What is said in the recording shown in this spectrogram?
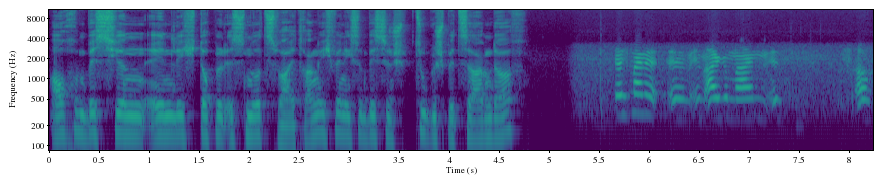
auch ein bisschen ähnlich? Doppel ist nur zweitrangig, wenn ich es ein bisschen zugespitzt sagen darf? Ja, ich meine, äh, im Allgemeinen ist auch,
